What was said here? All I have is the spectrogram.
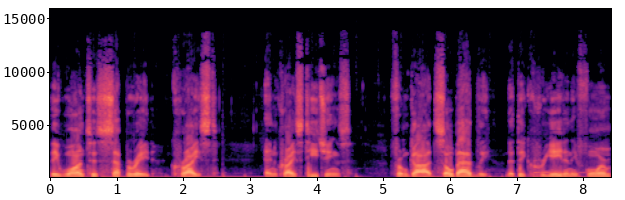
They want to separate Christ and Christ's teachings from God so badly that they create and they form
